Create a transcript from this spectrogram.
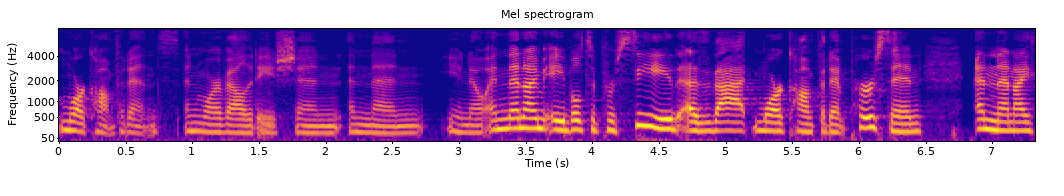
more confidence and more validation and then you know and then i'm able to proceed as that more confident person and then i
